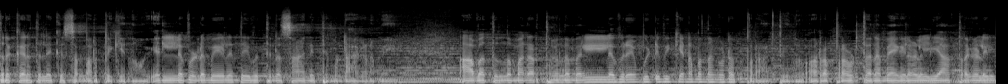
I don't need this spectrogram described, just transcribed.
തൃക്കരത്തിലേക്ക് സമർപ്പിക്കുന്നു. എല്ലാവരുടെ മേലും ദൈവത്തിന്റെ സാന്നിധ്യം ഉണ്ടാകണമേ. ആപത്തിൽ നിന്നും അനർത്ഥങ്ങളിൽ നിന്നും എല്ലാവരെയും വിടുവിക്കണമെന്ന് അങ്ങോട്ട് പ്രാർത്ഥിക്കുന്നു. അവരുടെ പ്രവർത്തന മേഖലകളിൽ യാത്രകളിൽ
